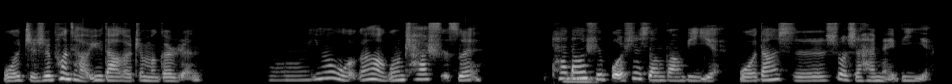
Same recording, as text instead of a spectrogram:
我只是碰巧遇到了这么个人。嗯，因为我跟老公差十岁，他当时博士生刚毕业，我当时硕士还没毕业。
